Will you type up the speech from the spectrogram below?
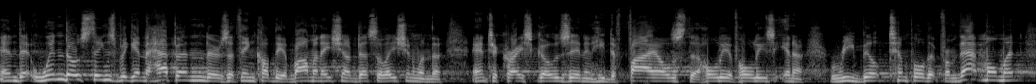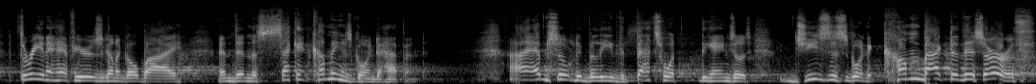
And that when those things begin to happen, there's a thing called the abomination of desolation when the Antichrist goes in and he defiles the Holy of Holies in a rebuilt temple. That from that moment, three and a half years is going to go by, and then the second coming is going to happen. I absolutely believe that that's what the angel is. Jesus is going to come back to this earth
